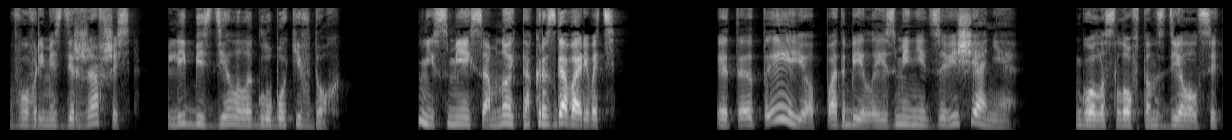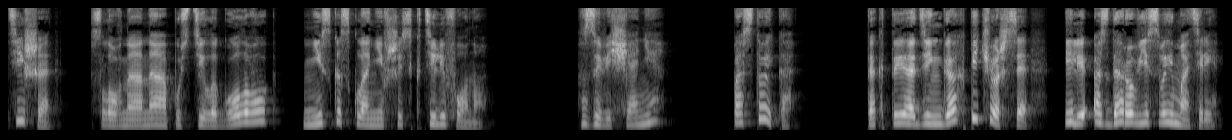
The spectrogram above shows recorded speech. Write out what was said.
Вовремя сдержавшись, Либби сделала глубокий вдох. «Не смей со мной так разговаривать!» «Это ты ее подбила изменить завещание?» Голос Лофтон сделался тише, словно она опустила голову, низко склонившись к телефону. «Завещание? Постой-ка. Так ты о деньгах печешься или о здоровье своей матери?»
